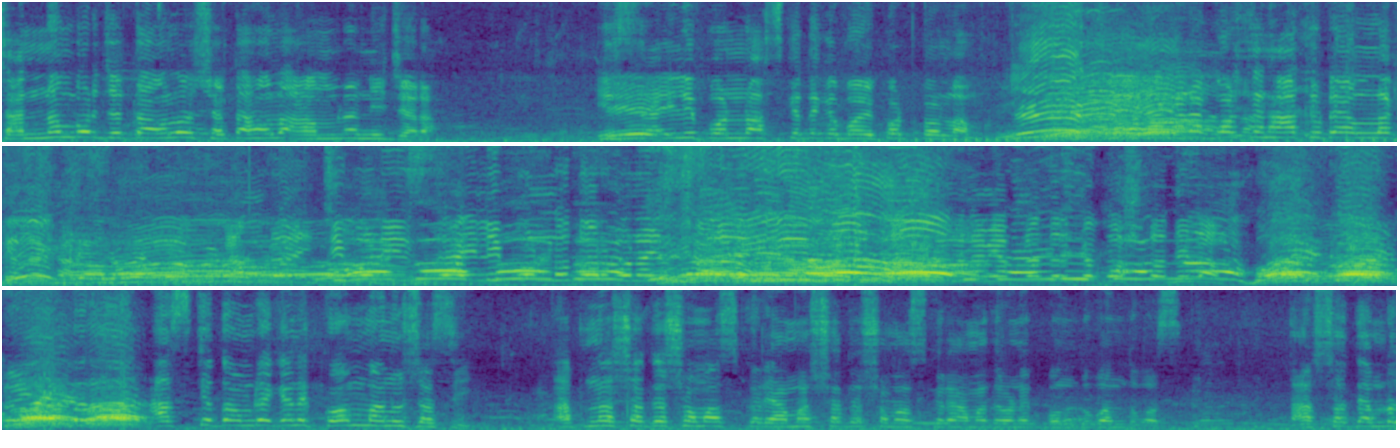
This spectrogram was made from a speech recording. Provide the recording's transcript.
চার নম্বর যেটা হলো সেটা হলো আমরা নিজেরা। ইসরায়েলি পণ্য আজকে থেকে বয়কট করলাম। করছেন হাত উঠে আল্লাহকে দেখা। জীবনে ইসরায়েলি পণ্য ধরবো না ইসরায়েলি আমি আপনাদেরকে কষ্ট দিলাম। আজকে তো আমরা এখানে কম মানুষ আছি। আপনার সাথে সমাজ করে, আমার সাথে সমাজ করে, আমাদের অনেক বন্ধু বান্ধব আছে। তার সাথে আমরা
